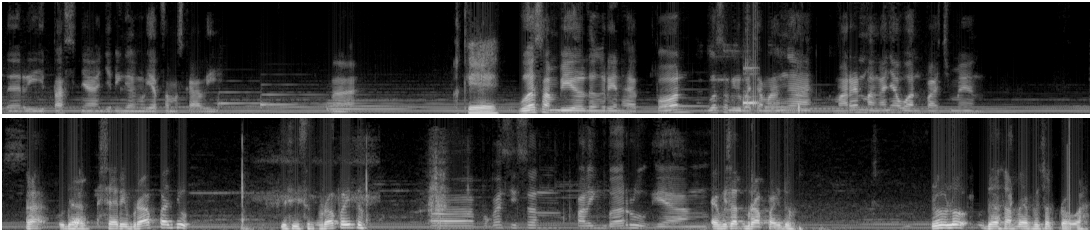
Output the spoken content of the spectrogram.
dari tasnya jadi nggak ngeliat sama sekali nah Oke. gue sambil dengerin headphone gue sambil baca manga kemarin manganya One Punch Man Nah, udah seri berapa, Ju? Di season berapa itu? Eh, pokoknya season paling baru yang Episode berapa itu? Lu lu udah sampai episode berapa?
